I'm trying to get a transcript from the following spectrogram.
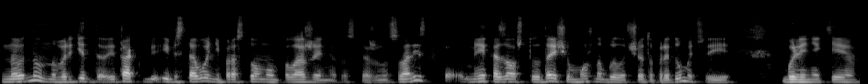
но, ну, навредит и так и без того непростому положению, так скажем, националистов. Мне казалось, что да, еще можно было что-то придумать, и были некие,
